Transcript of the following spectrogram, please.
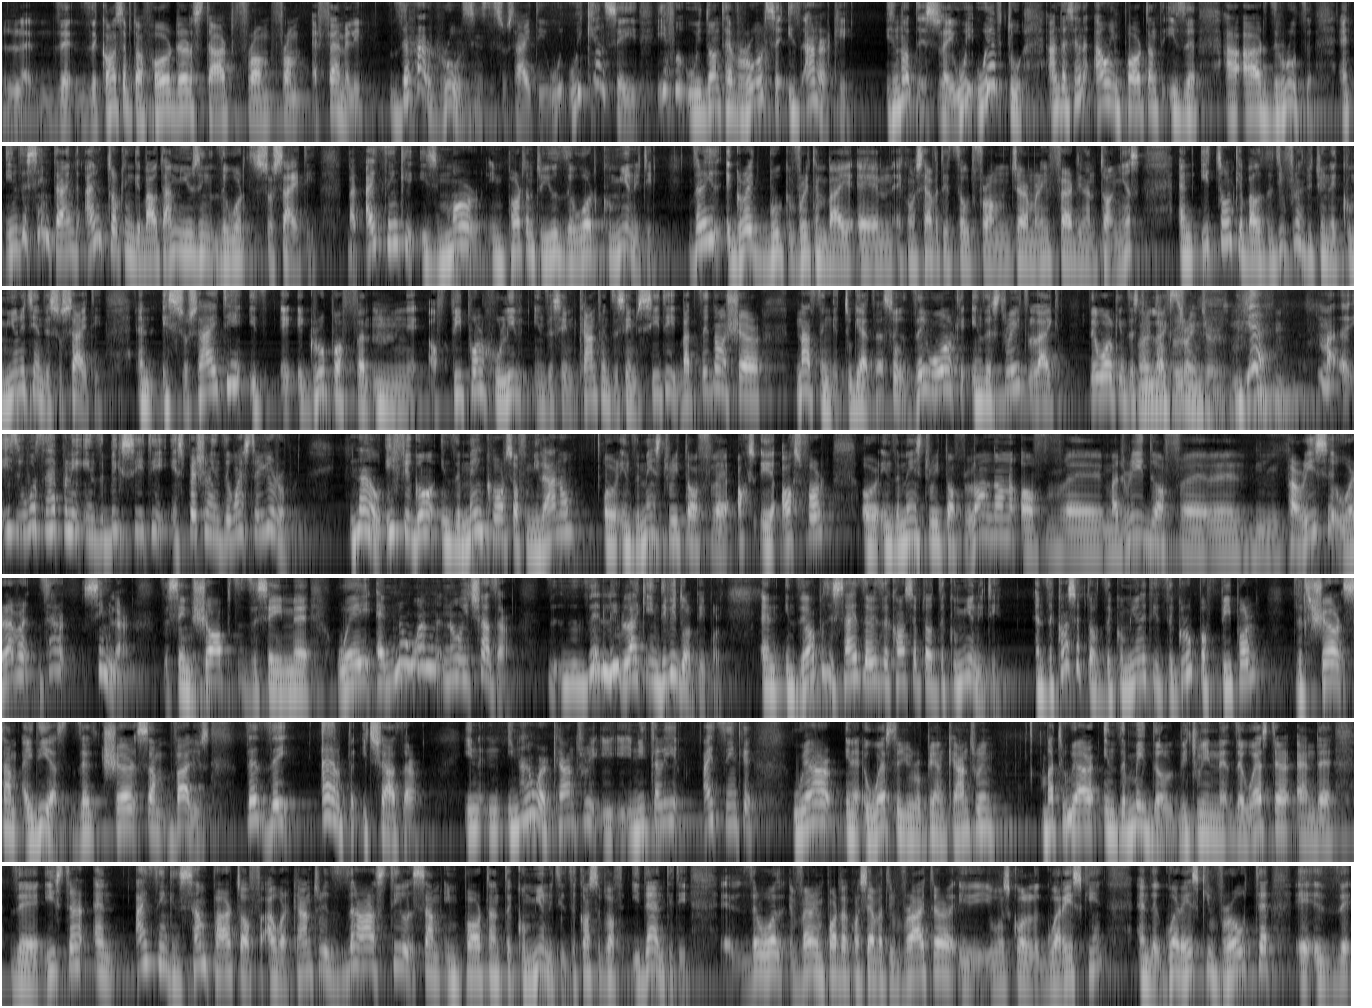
the the concept of order start from from a family. There are rules in the society. We, we can say if we don't have rules, it's anarchy. It's not this. We, we have to understand how important is uh, are, are, the roots. And in the same time, I'm talking about, I'm using the word society. But I think it is more important to use the word community. There is a great book written by um, a conservative thought from Germany, Ferdinand Tönnies, and it talks about the difference between a community and a society. And a society is a, a group of, um, of people who live in the same country, in the same city, but they don't share nothing together. So they work in the street like they work in the street like strangers. Yeah, it's what's happening in the big city, especially in the Western Europe. Now, if you go in the main course of Milano, or in the main street of uh, Ox uh, Oxford, or in the main street of London, of uh, Madrid, of uh, mm, Paris, wherever, they're similar. The same shops, the same uh, way, and no one know each other. They live like individual people. And in the opposite side, there is the concept of the community. And the concept of the community is a group of people that share some ideas, that share some values, that they help each other in, in our country, in Italy, I think we are in a Western European country but we are in the middle between the western and the, the eastern. And i think in some part of our country there are still some important communities the concept of identity. There was a very important conservative writer it was called guareschi and guareschi wrote uh, the,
